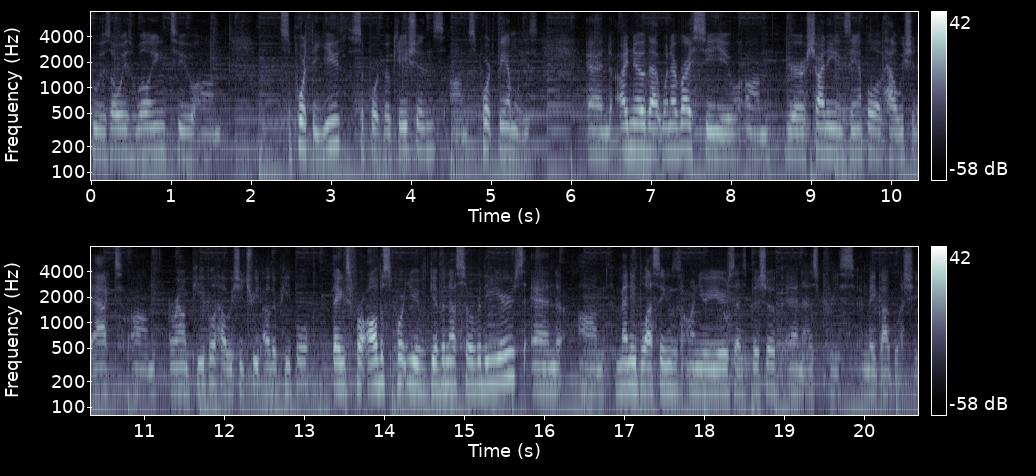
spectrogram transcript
who is always willing to um, support the youth, support vocations, um, support families. And I know that whenever I see you, um, you're a shining example of how we should act um, around people, how we should treat other people. Thanks for all the support you've given us over the years and um, many blessings on your years as bishop and as priest, and may God bless you.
